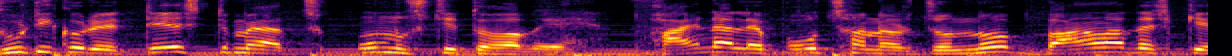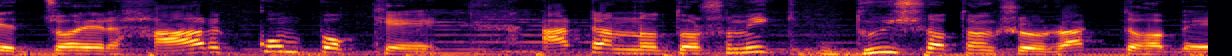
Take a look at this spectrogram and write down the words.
দুটি করে টেস্ট ম্যাচ অনুষ্ঠিত হবে। ফাইনালে পৌঁছানোর জন্য বাংলাদেশকে জয়ের হার কমপক্ষে আটান্ন দশমিক দুই শতাংশ রাখতে হবে,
